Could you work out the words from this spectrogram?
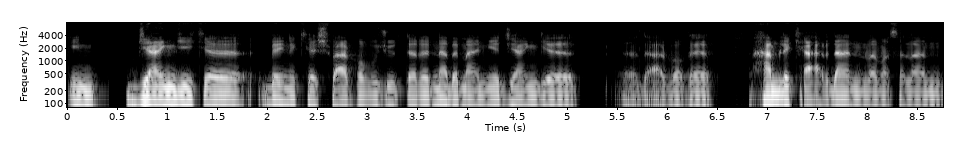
این جنگی که بین کشورها وجود داره نه به معنی جنگ در واقع حمله کردن و مثلا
